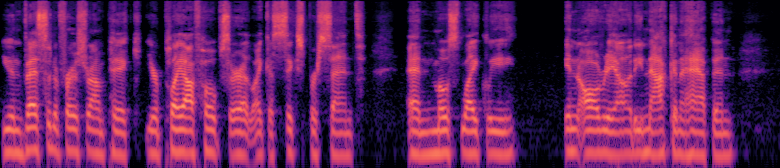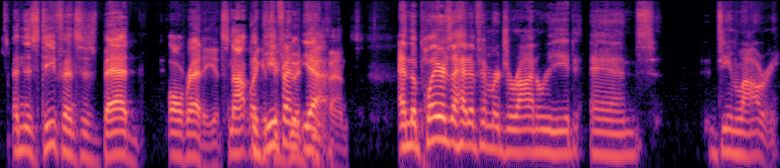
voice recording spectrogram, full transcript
You invested a first round pick, your playoff hopes are at like a six percent. and most likely, in all reality, not going to happen. And this defense is bad already. It's not like The it's a good yeah. defense. And the players ahead of him are Jarran Reed and Dean Lowry,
